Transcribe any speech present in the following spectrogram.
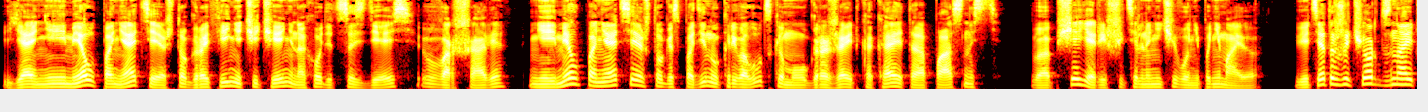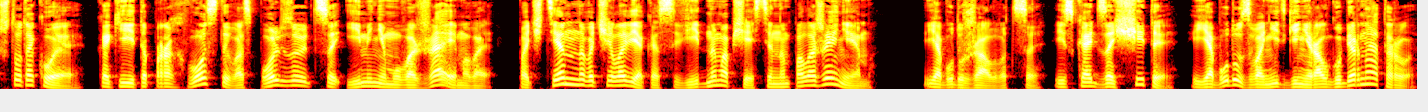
Я не имел понятия, что графиня Чечени находится здесь, в Варшаве. Не имел понятия, что господину Криволуцкому угрожает какая-то опасность. Вообще я решительно ничего не понимаю. Ведь это же черт знает, что такое. Какие-то прохвосты воспользуются именем уважаемого, почтенного человека с видным общественным положением. Я буду жаловаться, искать защиты, я буду звонить генерал-губернатору.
